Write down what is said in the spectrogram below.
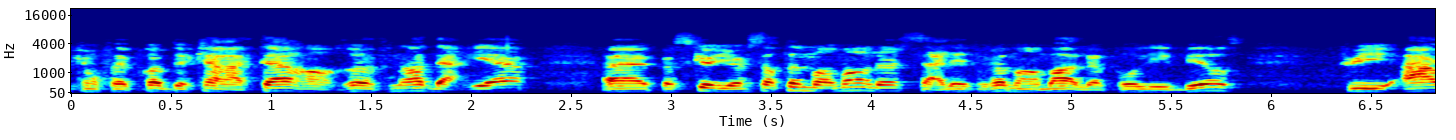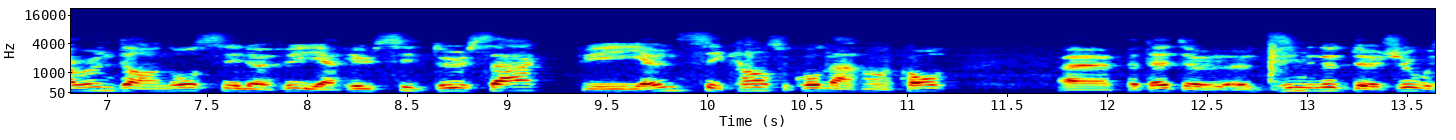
qui ont fait preuve de caractère en revenant derrière, euh, parce qu'il y a un certain moment, là, ça allait vraiment mal pour les Bills. Puis Aaron Donald s'est levé, il a réussi deux sacs, puis il y a une séquence au cours de la rencontre, euh, peut-être 10 minutes de jeu où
